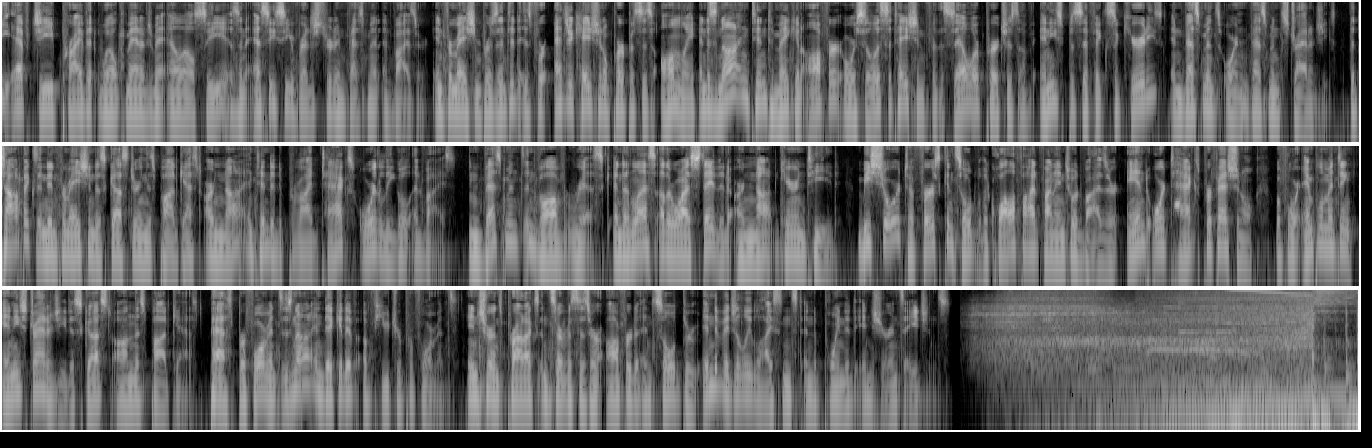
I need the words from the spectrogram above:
PFG Private Wealth Management LLC is an SEC registered investment advisor. Information presented is for educational purposes only and does not intend to make an offer or solicitation for the sale or purchase of any specific securities, investments, or investment strategies. The topics and information discussed during this podcast are not intended to provide tax or legal advice. Investments involve risk and, unless otherwise stated, are not guaranteed. Be sure to first consult with a qualified financial advisor and or tax professional before implementing any strategy discussed on this podcast. Past performance is not indicative of future performance. Insurance products and services are offered and sold through individually licensed and appointed insurance agents.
